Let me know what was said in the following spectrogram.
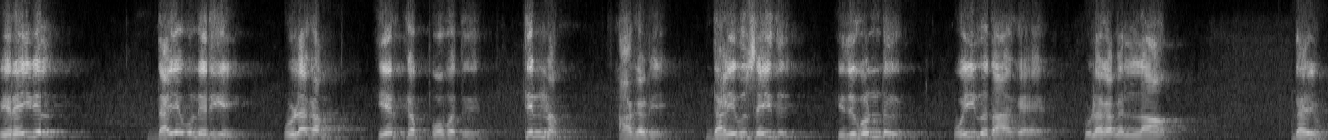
விரைவில் தயவு நெறியை உலகம் ஏற்கப் போவது திண்ணம். ஆகவே தயவு செய்து இது கொண்டு ஒய்வதாக உலகமெல்லாம் தயவு.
